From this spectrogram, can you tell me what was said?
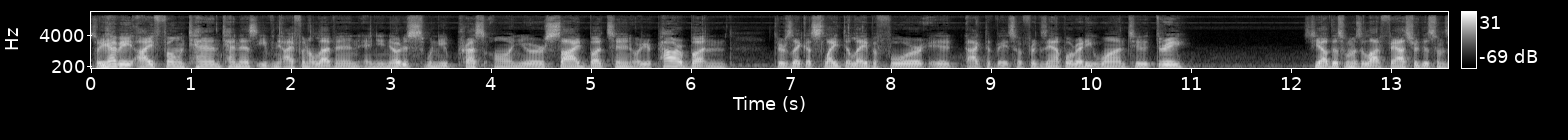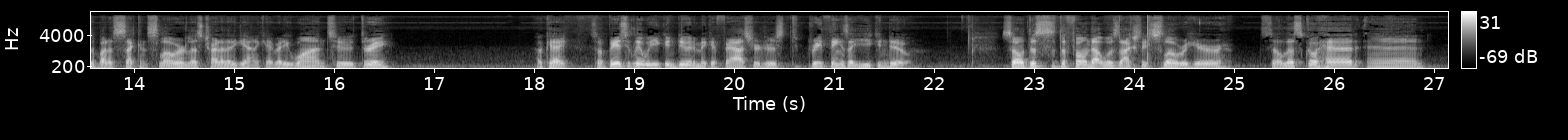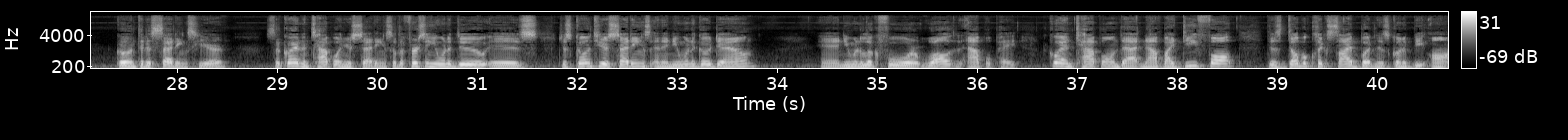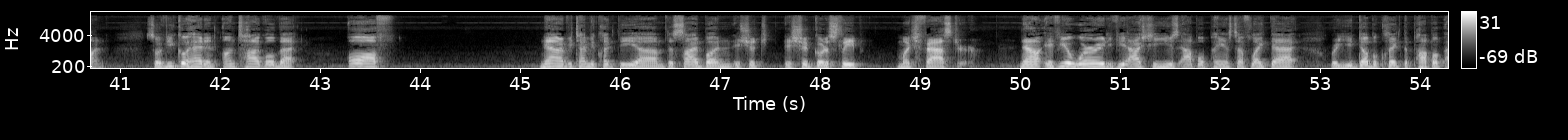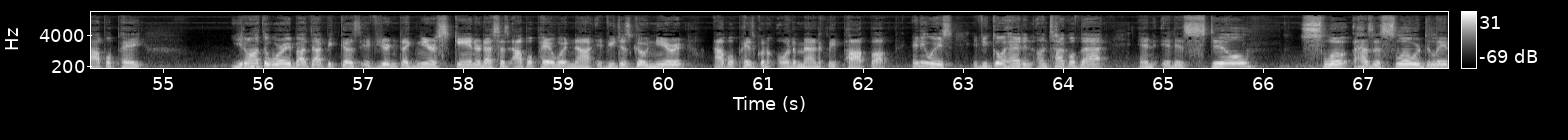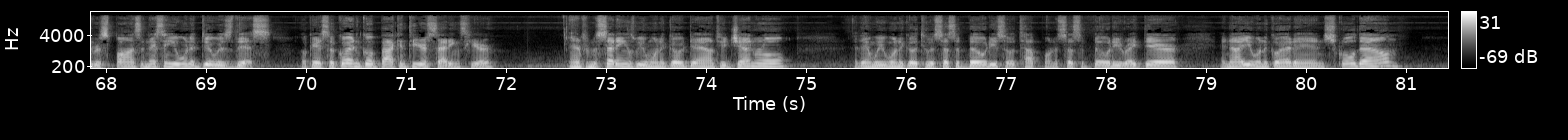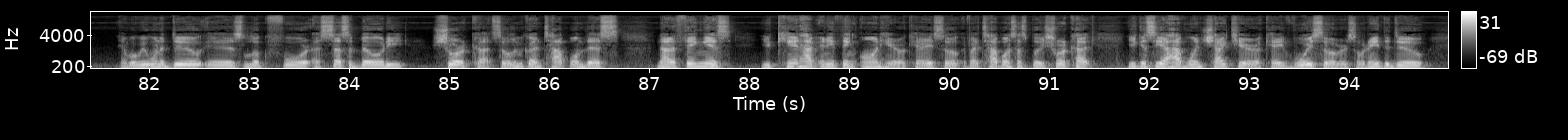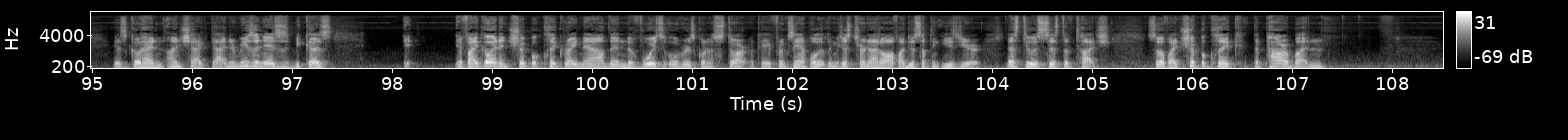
So you have a iPhone 10, 10s, even the iPhone 11, and you notice when you press on your side button or your power button, there's like a slight delay before it activates. So for example, ready, one, two, three. See how this one was a lot faster? This one's about a second slower. Let's try that again. Okay, ready, one, two, three. Okay, so basically what you can do to make it faster, there's three things that you can do. So this is the phone that was actually slower here. So let's go ahead and go into the settings here. So go ahead and tap on your settings. So the first thing you want to do is just go into your settings and then you want to go down and you want to look for Wallet and Apple Pay. Go ahead and tap on that. Now by default, this double click side button is going to be on. So if you go ahead and untoggle that off, now every time you click the um, the side button, it should it should go to sleep much faster. Now if you're worried, if you actually use Apple Pay and stuff like that, where you double click to pop up Apple Pay, you don't have to worry about that because if you're like near a scanner that says Apple Pay or whatnot, if you just go near it, Apple Pay is going to automatically pop up. Anyways, if you go ahead and untoggle that and it is still slow, has a slower delayed response, the next thing you want to do is this. Okay, so go ahead and go back into your settings here. And from the settings, we want to go down to general, and then we want to go to accessibility. So tap on accessibility right there. And now you want to go ahead and scroll down. And what we want to do is look for accessibility shortcut. So let me go ahead and tap on this. Now the thing is, you can't have anything on here, okay? So if I tap on accessibility shortcut, you can see I have one checked here, okay? Voiceover. So what I need to do is go ahead and uncheck that. And the reason is, is because if I go ahead and triple click right now, then the voiceover is going to start, okay? For example, let me just turn that off. I'll do something easier. Let's do assistive touch. So if I triple click the power button,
